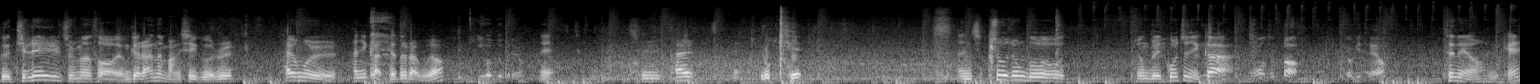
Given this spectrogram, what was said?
그 딜레이를 주면서 연결하는 방식을 사용을 하니까 되더라고요. 이것도 그래요? 네. 7, 8, 네, 이렇게 한 10초 정도 정도에 꽂으니까 어 됐다 여기 돼요? 되네요. 이렇게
